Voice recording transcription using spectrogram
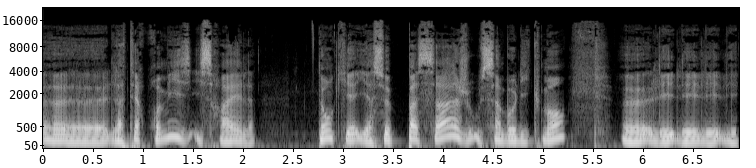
euh, la terre promise, Israël. Donc il y, a- y a ce passage où symboliquement euh, les, les, les,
